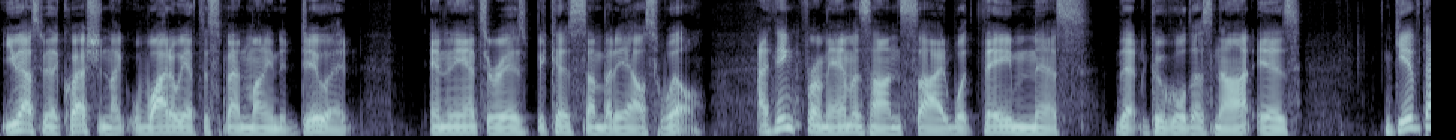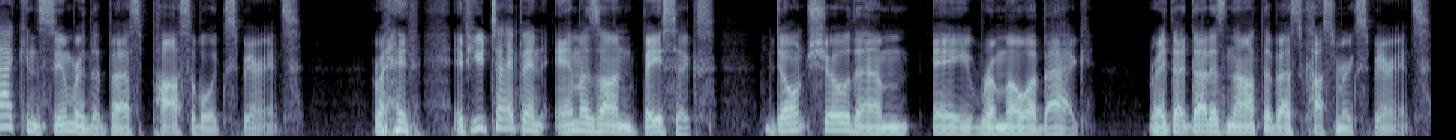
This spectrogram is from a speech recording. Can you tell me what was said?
You asked me the question, like, why do we have to spend money to do it? And the answer is because somebody else will. I think from Amazon's side, what they miss that Google does not is give that consumer the best possible experience, right? If you type in Amazon basics, don't show them a Rimowa bag, right? That, that is not the best customer experience.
